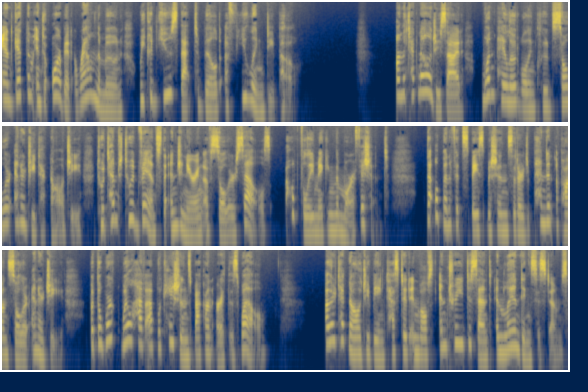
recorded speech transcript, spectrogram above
and get them into orbit around the moon, we could use that to build a fueling depot. On the technology side, one payload will include solar energy technology to attempt to advance the engineering of solar cells, hopefully making them more efficient. That will benefit space missions that are dependent upon solar energy, but the work will have applications back on Earth as well. Other technology being tested involves entry, descent, and landing systems,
